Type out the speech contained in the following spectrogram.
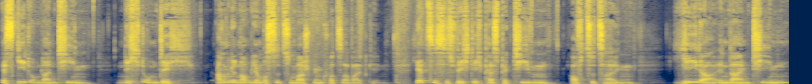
Es geht um dein Team, nicht um dich. Angenommen, ihr musstet zum Beispiel in Kurzarbeit gehen. Jetzt ist es wichtig, Perspektiven aufzuzeigen. Jeder in deinem Team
